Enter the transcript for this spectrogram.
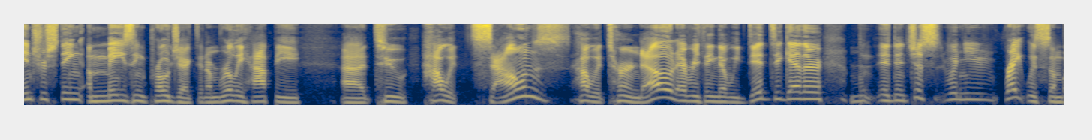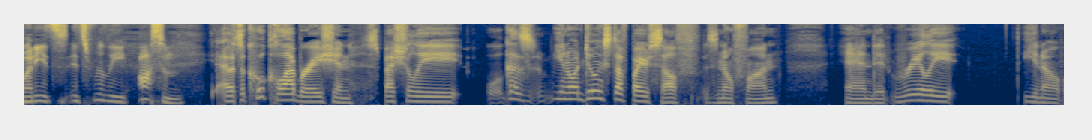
interesting amazing project and I'm really happy uh, to how it sounds, how it turned out, everything that we did together. And it just when you write with somebody, it's it's really awesome. Yeah, it's a cool collaboration, especially because you know doing stuff by yourself is no fun, and it really, you know,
